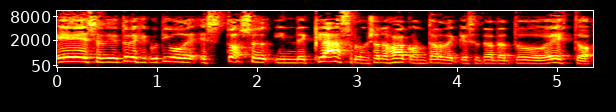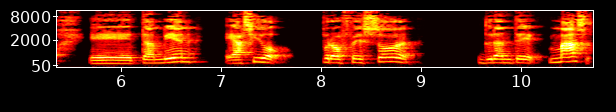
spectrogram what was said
es el director ejecutivo de Stossel in the Classroom. Ya nos va a contar de qué se trata todo esto. Eh, también ha sido profesor durante más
